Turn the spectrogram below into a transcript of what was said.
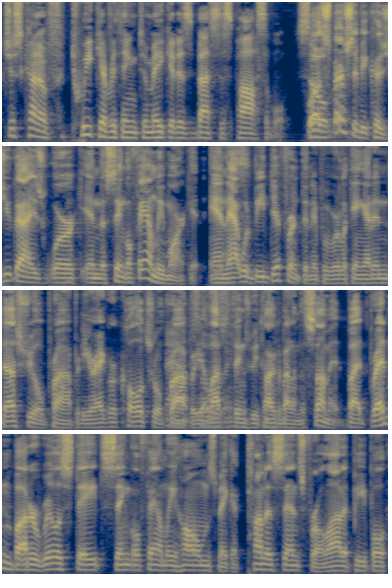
just kind of tweak everything to make it as best as possible. So, well, especially because you guys work in the single family market, and yes. that would be different than if we were looking at industrial property or agricultural property, Absolutely. lots of things we talked about on the summit. But bread and butter real estate, single family homes make a ton of sense for a lot of people.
